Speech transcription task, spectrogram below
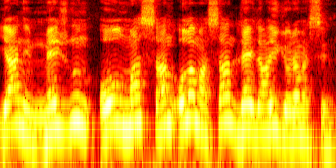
yani Mecnun olmazsan olamazsan Leyla'yı göremezsin.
